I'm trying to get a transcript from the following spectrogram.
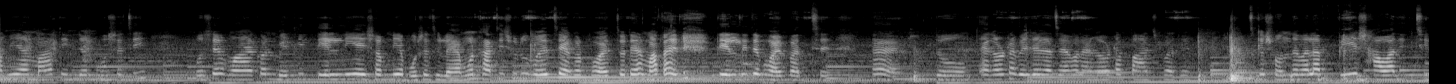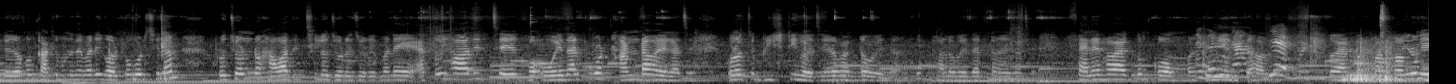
আমি আর মা তিনজন বসেছি। বসে মা এখন মেথির তেল নিয়ে এসব নিয়ে বসেছিল। এমন হাঁচি শুরু হয়েছে, এখন ভয়ের চোটে আর মাথায় তেল দিতে ভয় পাচ্ছে। হ্যাঁ তো এগারোটা বেজে গেছে, এখন এগারোটা পাঁচ বাজে। আজকে সন্ধেবেলা বেশ হাওয়া দিচ্ছিল। যখন কাকিমুনিদের বাড়ি গল্প করছিলাম, প্রচণ্ড হাওয়া দিচ্ছিল জোরে জোরে। মানে এতই হাওয়া দিচ্ছে ওয়েদার পুরো ঠান্ডা হয়ে গেছে। মনে হচ্ছে বৃষ্টি হয়েছে, এরকম একটা ওয়েদার খুব ভালো ওয়েদারটা হয়ে গেছে। ফ্যানের হাওয়া একদম কম মানে কমিয়ে দিতে হবে। তো এখন মাম্মাকে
